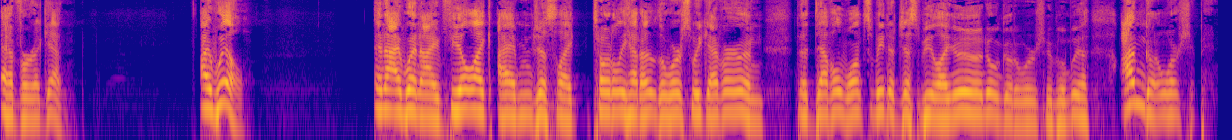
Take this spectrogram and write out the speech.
ever again. I will. And I, when I feel like I'm just like totally had a, the worst week ever, and the devil wants me to just be like, oh, don't go to worship. I'm going to worship anyway.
